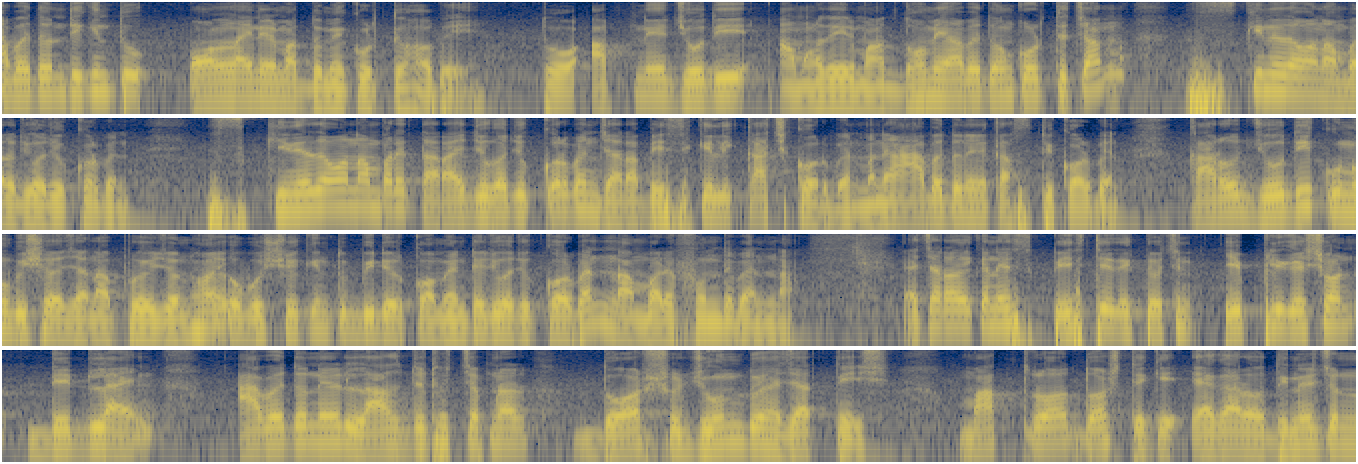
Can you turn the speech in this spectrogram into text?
আবেদনটি কিন্তু অনলাইনের মাধ্যমে করতে হবে। তো আপনি যদি আমাদের মাধ্যমে আবেদন করতে চান, স্ক্রিনে দেওয়া নাম্বারে যোগাযোগ করবেন। স্ক্রিনে দেওয়া নাম্বারে তারাই যোগাযোগ করবেন, যারা বেসিক্যালি কাজ করবেন মানে আবেদনের কাজটি করবেন। কারও যদি কোনো বিষয়ে জানা প্রয়োজন হয়, অবশ্যই কিন্তু ভিডিওর কমেন্টে যোগাযোগ করবেন, নাম্বারে ফোন দেবেন না। এছাড়াও এখানে পেজটি দেখতে পাচ্ছেন অ্যাপ্লিকেশন ডেডলাইন আবেদনের লাস্ট ডেট হচ্ছে আপনার দশ জুন দু হাজার তেইশ। মাত্র দশ থেকে এগারো দিনের জন্য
